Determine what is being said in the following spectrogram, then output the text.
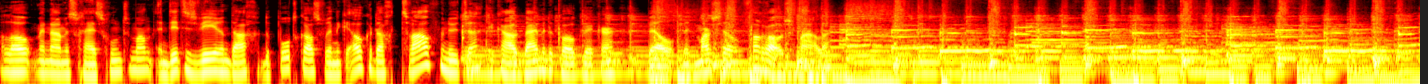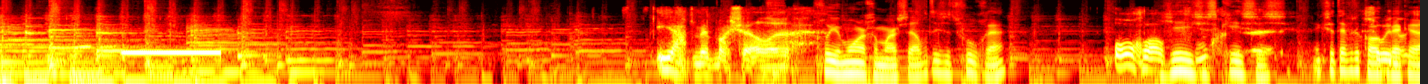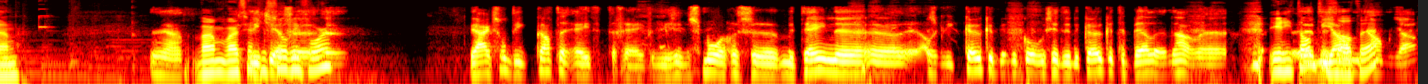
Hallo, mijn naam is Gijs Groenteman en dit is weer een dag, de podcast waarin ik elke dag 12 minuten, ik houd bij me de kookwekker, bel met Marcel van Roosmalen. Ja, met Marcel. eh, Goedemorgen Marcel, wat is het vroeg hè? ongelooflijk. Jezus vroeg. Christus. Ik zet even de kookwekker aan. Ja, Waarom, waar zeg je sorry even, voor? eh, ja, ik stond die katten eten te geven. Die zitten s'morgens eh meteen, eh, als ik die keuken binnenkom, ik zit in de keuken te bellen. Nou, Irritant is dat hè? miauw.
